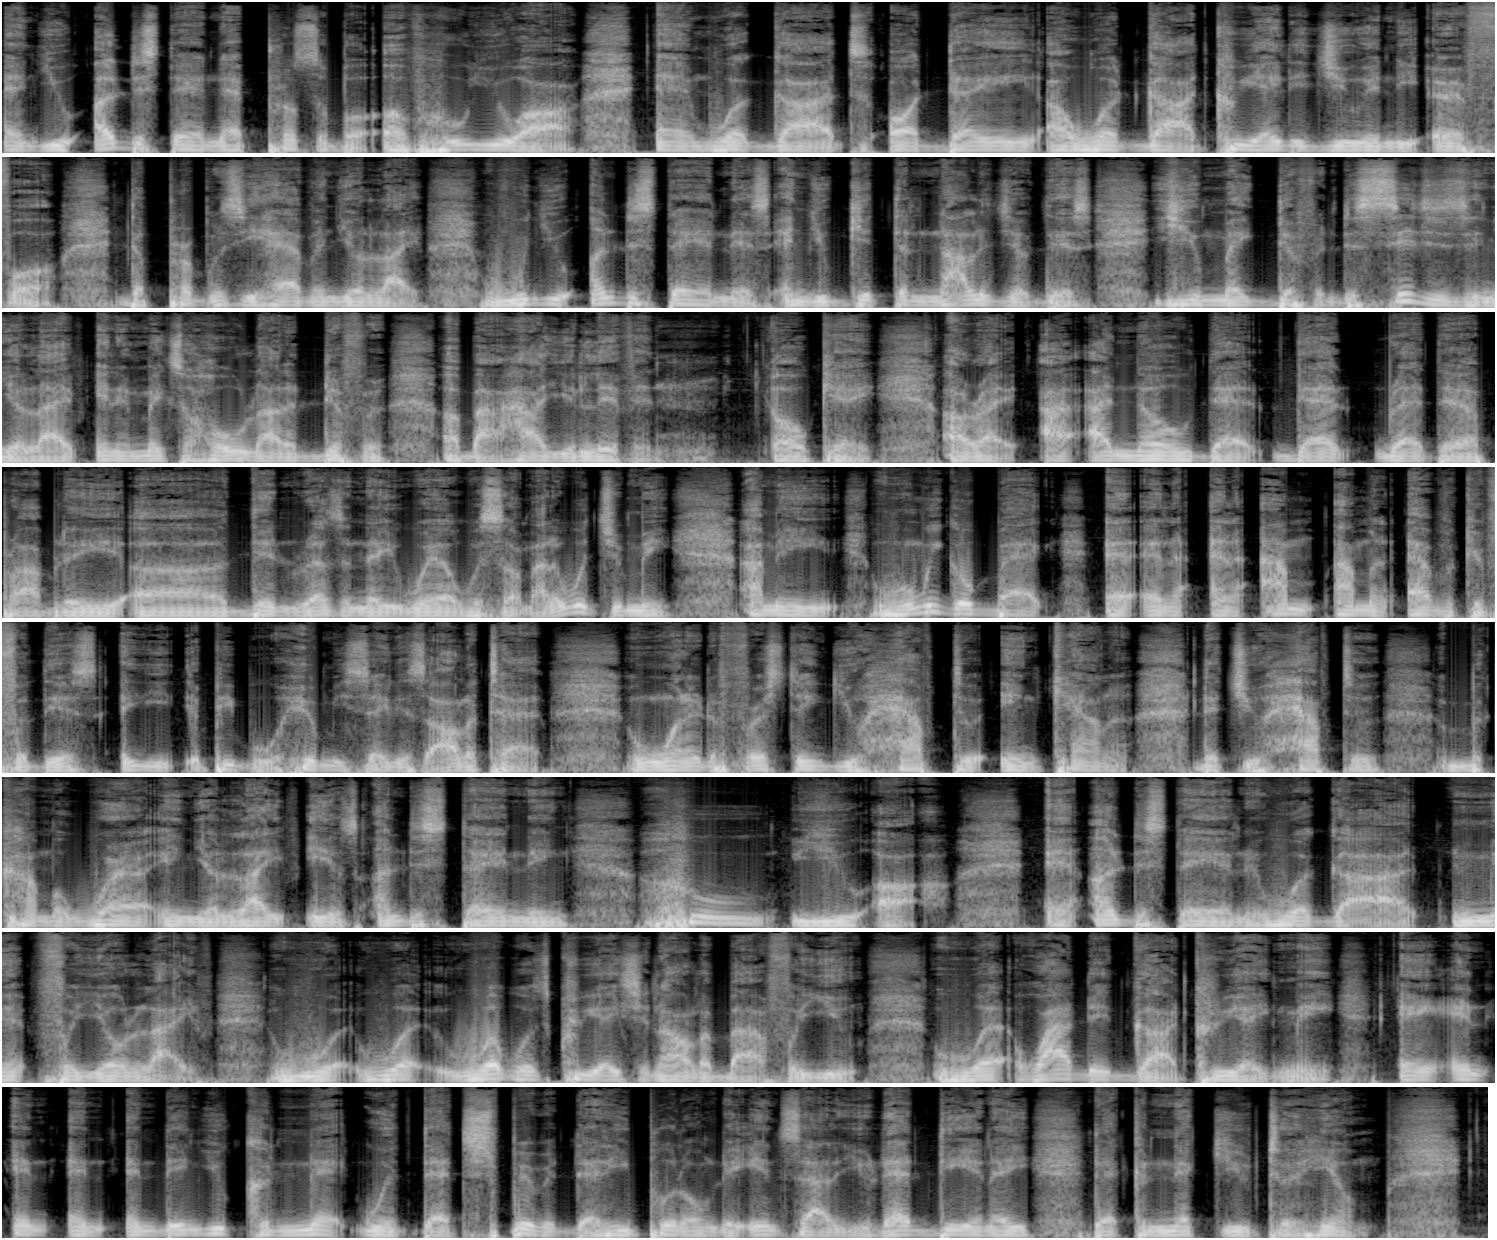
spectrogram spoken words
and you understand that principle of who you are and what God ordained or what God created you in the earth for, the purpose He have in your life. When you understand this and you get the knowledge of this, you make different decisions in your life, and it makes a whole lot of difference about how you're living. Okay, all right. I, I know that that right there probably uh, didn't resonate well with somebody. What you mean? I mean, when we go back, and and, and I'm I'm an advocate for this. People hear me say this all the time. One of the first things you have to encounter that you have to become aware in your life is understanding who you are and understanding what God meant for your life. What what what was creation all about? For you. Why did God create me? And, and, and, and, and then you connect with that spirit that he put on the inside of you, that DNA that connect you to him.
